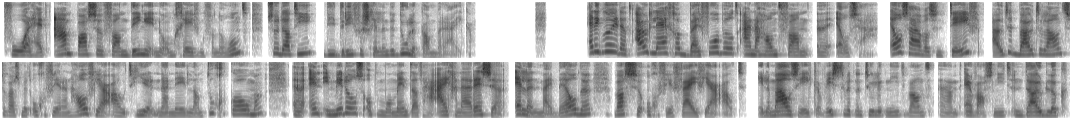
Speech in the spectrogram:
voor het aanpassen van dingen in de omgeving van de hond, zodat hij die drie verschillende doelen kan bereiken. En ik wil je dat uitleggen bijvoorbeeld aan de hand van uh, Elsa. Elsa was een teef uit het buitenland. Ze was met ongeveer een half jaar oud hier naar Nederland toegekomen. Uh, en inmiddels, op het moment dat haar eigenaresse Ellen mij belde, was ze ongeveer vijf jaar oud. Helemaal zeker wisten we het natuurlijk niet, want um, er was niet een duidelijk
